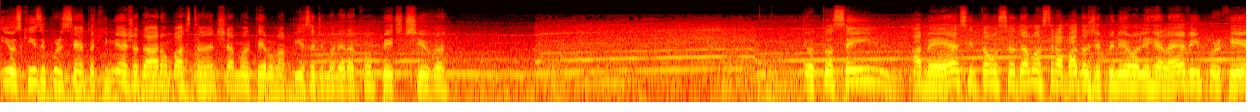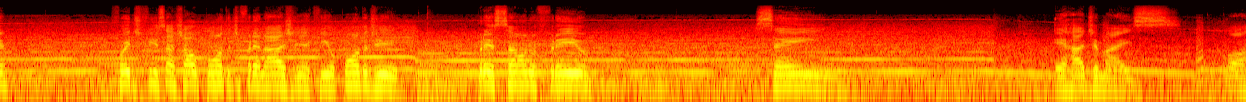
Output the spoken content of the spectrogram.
E os 15% aqui me ajudaram bastante a mantê-lo na pista de maneira competitiva. Eu tô sem ABS, então se eu der umas travadas de pneu ali, relevem, porque foi difícil achar o ponto de frenagem aqui, o ponto de pressão no freio, sem errar demais. Ó.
